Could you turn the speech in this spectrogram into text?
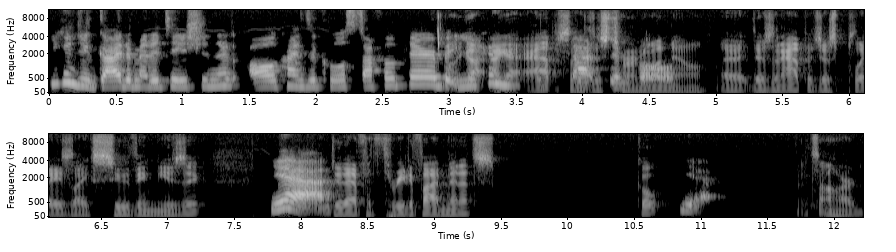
you can do guided meditation. There's all kinds of cool stuff out there, but I you got, can. I got apps I just turn on now. Uh, there's an app that just plays like soothing music. Yeah. Do that for three to five minutes. Cool. Yeah. That's not hard.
